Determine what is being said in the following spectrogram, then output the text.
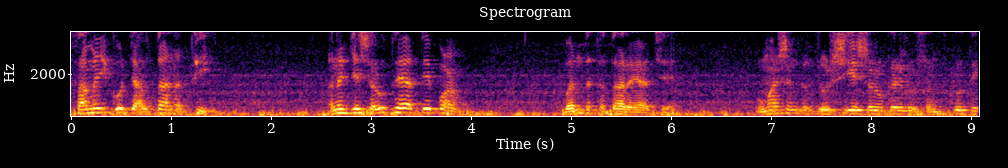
સામયિકો ચાલતા નથી અને જે શરૂ થયા તે પણ બંધ થતા રહ્યા છે. ઉમાશંકર જોશીએ શરૂ કરેલું સંસ્કૃતિ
